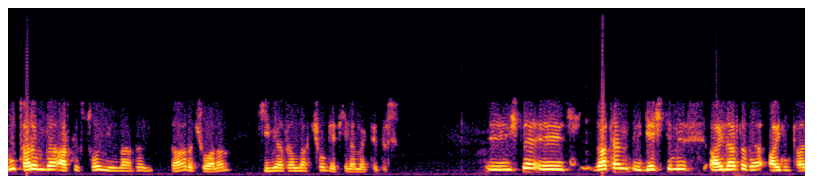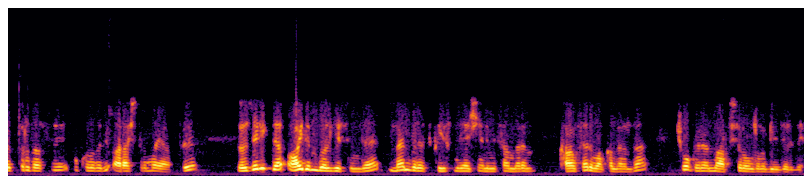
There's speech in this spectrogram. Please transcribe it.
Bu tarımda artık son yıllarda daha da çoğalan kimyasallar çok etkilemektedir. E, işte e, zaten geçtiğimiz aylarda da Aydın Tayyip Odası bu konuda bir araştırma yaptı. Özellikle Aydın bölgesinde Menderes kıyısında yaşayan insanların kanser vakalarında çok önemli artışlar olduğunu bildirdi.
